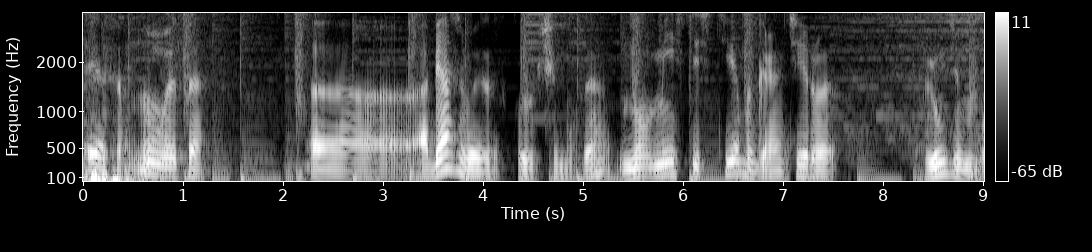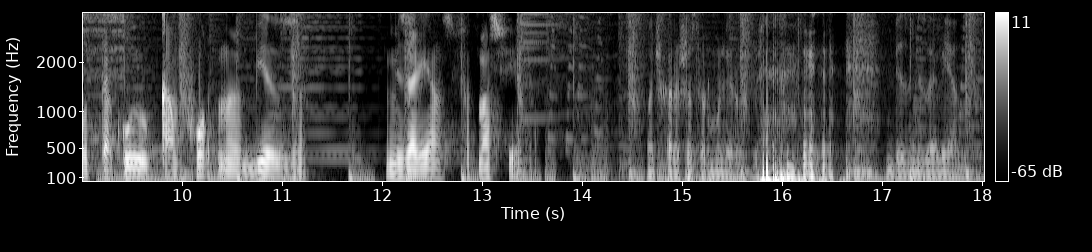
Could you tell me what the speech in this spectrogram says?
это, ну, это э, обязывает кое к чему, да, но вместе с тем и гарантирует людям вот такую комфортную, без мезальянсов атмосферу. Очень хорошо сформулировали. без мезальянсов.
